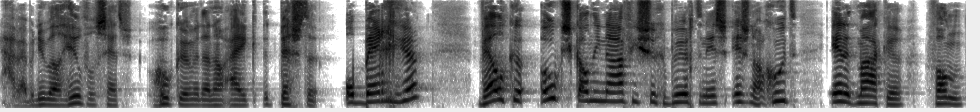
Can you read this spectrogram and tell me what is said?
Ja, we hebben nu wel heel veel sets. Hoe kunnen we daar nou eigenlijk het beste opbergen? Welke ook Scandinavische gebeurtenis is nou goed in het maken van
